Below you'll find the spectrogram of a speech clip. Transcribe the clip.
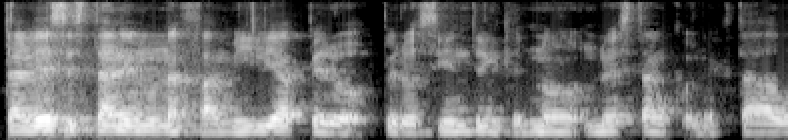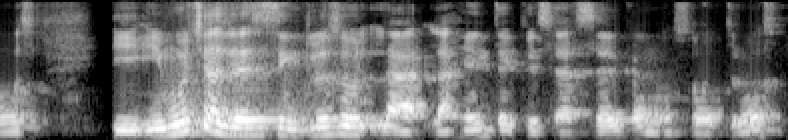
tal vez están en una familia, pero, pero sienten que no, no están conectados. Y, y muchas veces incluso la, la, gente que se acerca a nosotros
